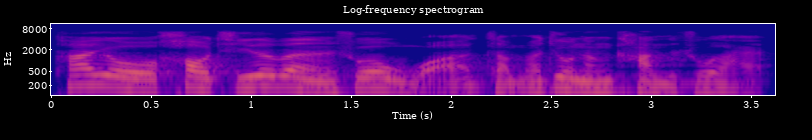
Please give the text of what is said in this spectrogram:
他又好奇的问说：“我怎么就能看得出来？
